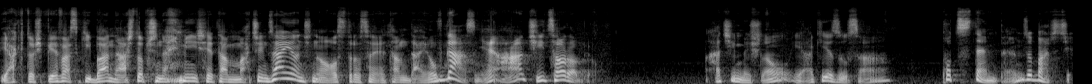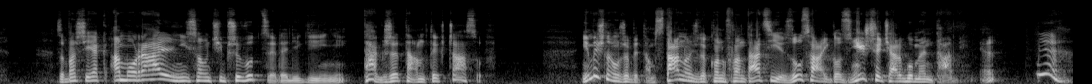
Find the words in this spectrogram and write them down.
jak to śpiewa skiba nasz, to przynajmniej się tam ma czym zająć. No ostro sobie tam dają w gaz, nie? A ci co robią? A ci myślą, jak Jezusa podstępem, zobaczcie. Zobaczcie, jak amoralni są ci przywódcy religijni, także tamtych czasów. Nie myślą, żeby tam stanąć do konfrontacji Jezusa i go zniszczyć argumentami. Nie. Nie.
